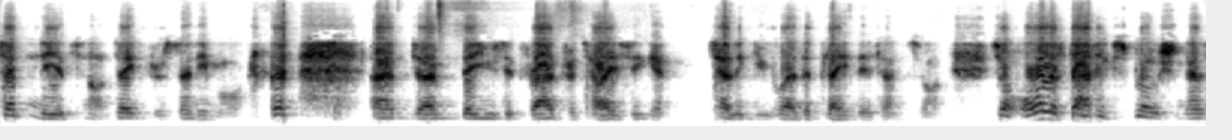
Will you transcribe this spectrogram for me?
Suddenly, it's not dangerous anymore, and um, they use it for advertising and telling you where the plane is and so on. So all of that explosion has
